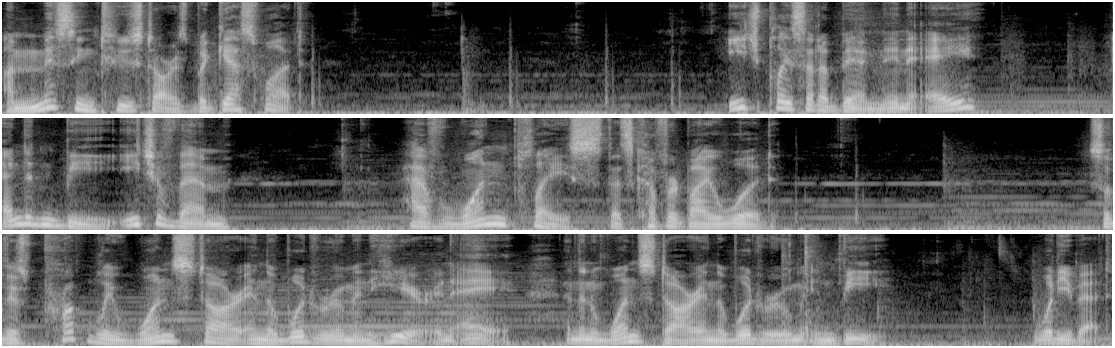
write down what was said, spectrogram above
I'm missing two stars, but guess what? Each place that I've been, in A and in B, each of them have one place that's covered by wood. So there's probably one star in the wood room in here, in A, and then one star in the wood room in B. What do you bet?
